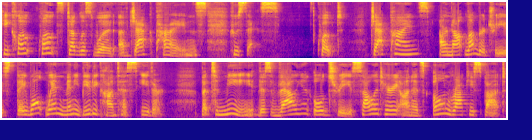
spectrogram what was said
He quotes Douglas Wood of Jack Pines, who says, quote, Jack pines are not lumber trees. They won't win many beauty contests either. But to me, this valiant old tree, solitary on its own rocky spot,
